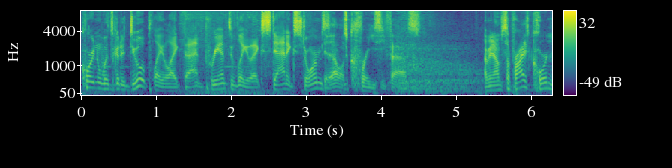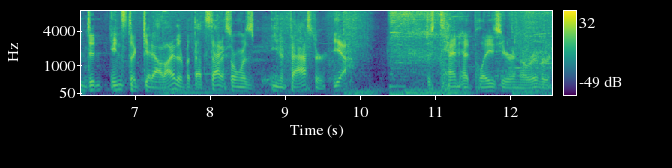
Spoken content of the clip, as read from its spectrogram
Corden was going to do a play like that, preemptively like static storms. Yeah, that was crazy fast. I mean, I'm surprised Corden didn't insta get out either, but that Static Storm was even faster. yeah. Just 10 head plays here in the river.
